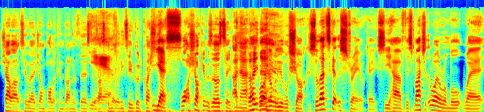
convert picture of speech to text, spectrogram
shout out to uh, John Pollock and Brandon Thurston for asking the only two good questions. Yes. what a shock it was those two. I know. Right? What an unbelievable shock. So let's get this straight, okay? So you have this match at the Royal Rumble where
